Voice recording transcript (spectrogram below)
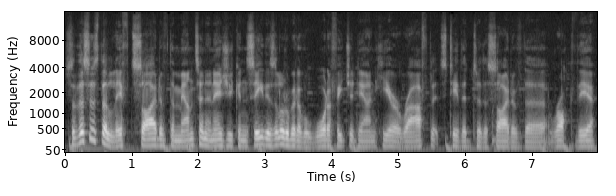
So this is the left side of the mountain, and as you can see, there's a little bit of a water feature down here, a raft that's tethered to the side of the rock there.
